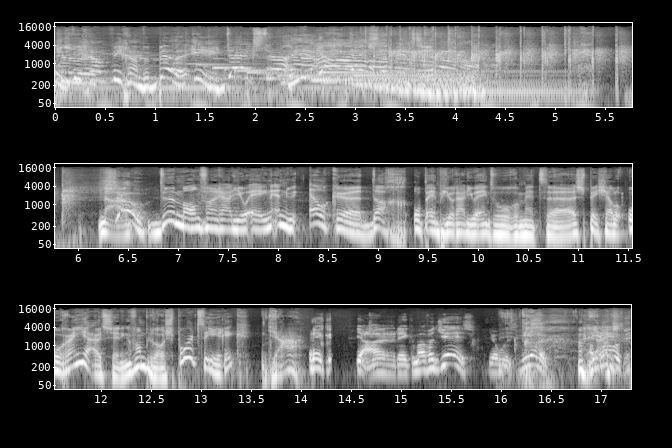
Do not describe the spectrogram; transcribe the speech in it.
Dus wie gaan, wie gaan we bellen? Erik Dijkstra. Nou, de man van Radio 1. En nu elke dag op NPO Radio 1 te horen met eh, speciale oranje uitzendingen van Bureau Sport, Erik. Ja. Reken, ja, reken maar van jazz. Jongens, heerlijk. Is,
